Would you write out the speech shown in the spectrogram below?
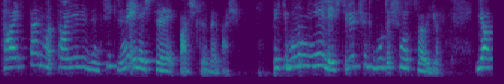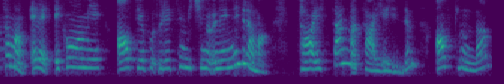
Tarihsel materyalizm fikrini eleştirerek başlıyor Weber. Peki bunu niye eleştiriyor? Çünkü burada şunu söylüyor. Ya tamam evet ekonomi, altyapı, üretim biçimi önemlidir ama tarihsel materyalizm aslında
